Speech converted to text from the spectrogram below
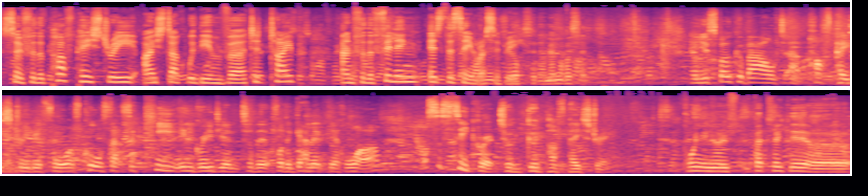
So for the puff pastry, I stuck with the inverted type, and for the filling, it's the same recipe. Now, you spoke about uh, puff pastry before. Of course, that's a key ingredient to the, for the galette des rois. What's the secret to a good puff pastry? Euh,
